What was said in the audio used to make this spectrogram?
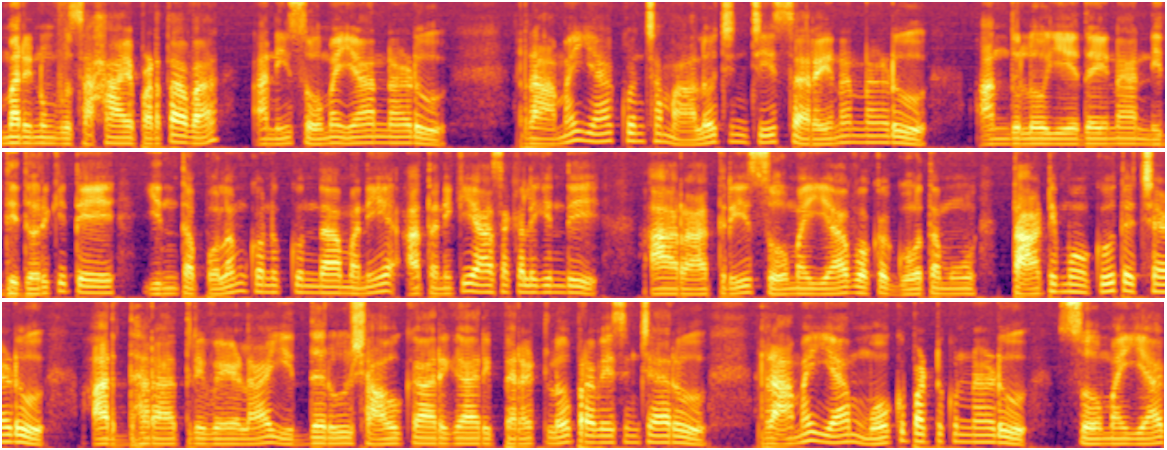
మరి నువ్వు సహాయపడతావా? అని సోమయ్య అన్నాడు. రామయ్య కొంచెం ఆలోచించి సరేనన్నాడు. అందులో ఏదైనా నిధి దొరికితే ఇంత పొలం కొనుక్కుందామని అతనికి ఆశ కలిగింది. ఆ రాత్రి సోమయ్య ఒక గోతము తాటిమోకు తెచ్చాడు. అర్ధరాత్రి వేళ ఇద్దరూ షావుకారి గారి పెరట్లో ప్రవేశించారు. రామయ్య మోకు పట్టుకున్నాడు. సోమయ్య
